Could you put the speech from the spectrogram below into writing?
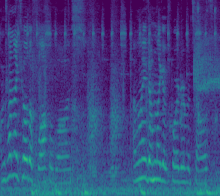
I'm trying to kill the Floppa boss. I've only done like a quarter of its health.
